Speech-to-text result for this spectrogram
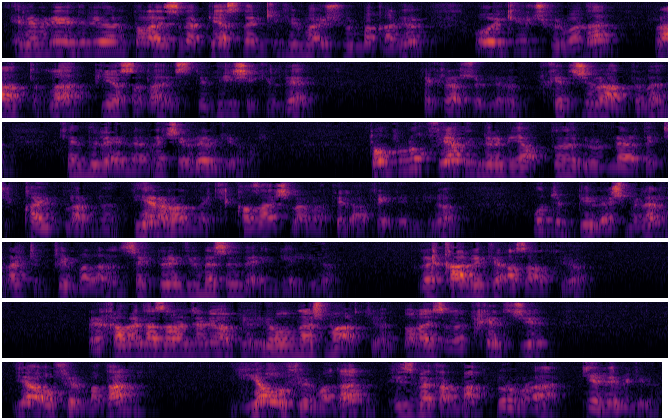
elimine ediliyor. Dolayısıyla piyasada iki firma, üç firma kalıyor. O iki, üç firma da rahatlıkla piyasada istediği şekilde tekrar söylüyorum tüketici rantını kendi ellerine çevirebiliyorlar. Topluluk fiyat indirimi yaptığı ürünlerdeki kayıplarını diğer alandaki kazançlarla telafi edebiliyor. Bu tip birleşmeler rakip firmaların sektöre girmesini de engelliyor. Rekabeti azaltıyor. Rekabet azalınca ne yapıyor? Yoğunlaşma artıyor. Dolayısıyla tüketici ya o firmadan ya o firmadan hizmet almak durumuna gelebiliyor.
